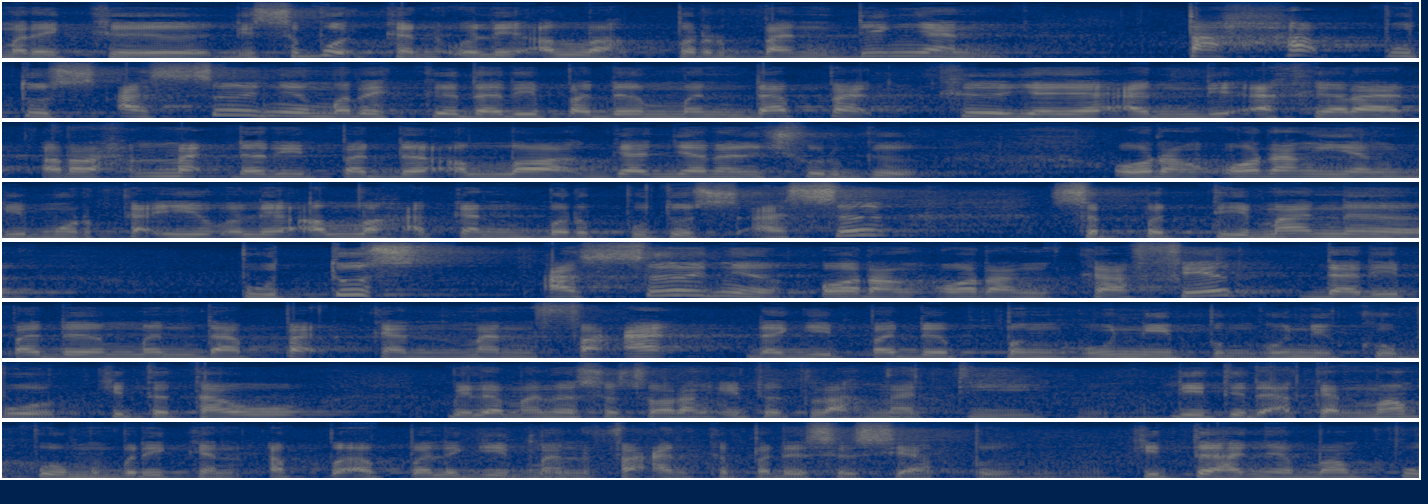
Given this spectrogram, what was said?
Mereka disebutkan oleh Allah perbandingan tahap putus asanya mereka daripada mendapat kejayaan di akhirat rahmat daripada Allah ganjaran syurga. Orang-orang yang dimurkai oleh Allah akan berputus asa seperti mana putus asanya orang-orang kafir daripada mendapatkan manfaat daripada penghuni-penghuni kubur. Kita tahu bila mana seseorang itu telah mati dia tidak akan mampu memberikan apa-apa lagi manfaat kepada sesiapa. Kita hanya mampu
